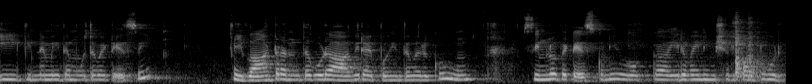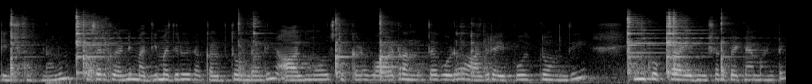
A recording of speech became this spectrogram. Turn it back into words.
ఈ గిన్నె మీద మూత పెట్టేసి ఈ వాటర్ అంతా కూడా ఆవిరి అయిపోయేంత వరకు సిమ్లో పెట్టేసుకొని ఒక ఇరవై నిమిషాల పాటు ఉడికించుకుంటున్నాను. చూసారు కదండి మధ్య మధ్యలో ఇలా కలుపుతూ ఉండాలి. ఆల్మోస్ట్ ఇక్కడ వాటర్ అంతా కూడా ఆవిరి అయిపోతూ ఉంది. ఇంకొక ఐదు నిమిషాలు పెట్టామంటే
